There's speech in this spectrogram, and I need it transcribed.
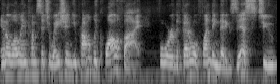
in a low income situation, you probably qualify for the federal funding that exists to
